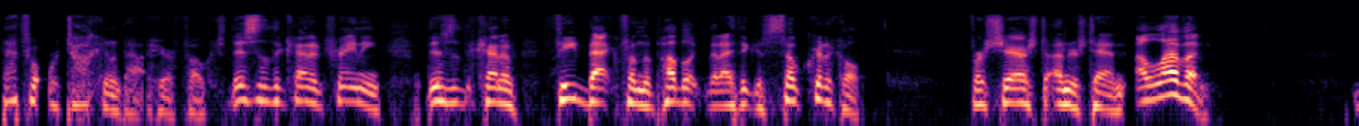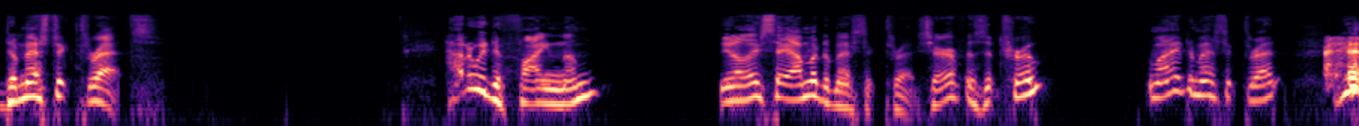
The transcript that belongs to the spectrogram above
That's what we're talking about here, folks. This is the kind of training, this is the kind of feedback from the public that I think is so critical for sheriffs to understand. 11, domestic threats. How do we define them? You know, they say I'm a domestic threat. Sheriff, is it true? Am I a domestic threat? You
